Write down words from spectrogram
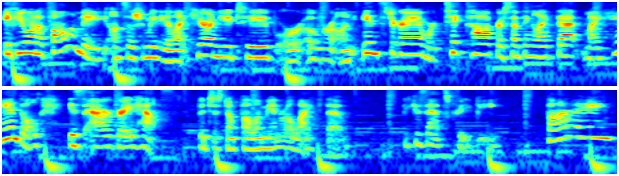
if you want to follow me on social media, like here on YouTube or over on Instagram or TikTok or something like that, my handle is Our Gray House. But just don't follow me in real life though, because that's creepy. Bye.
